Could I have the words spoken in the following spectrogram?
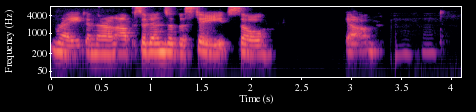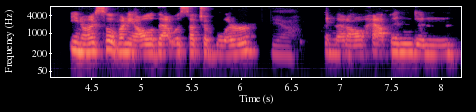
Right. And they're on opposite ends of the state. So, yeah. hmm You know, it's so funny. All of that was such a blur Yeah. when that all happened. And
